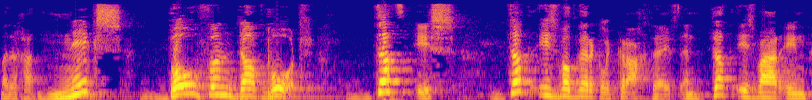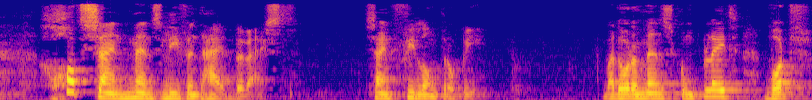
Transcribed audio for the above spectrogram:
maar er gaat niks boven dat woord. Dat is, dat is wat werkelijk kracht heeft. En dat is waarin God zijn menslievendheid bewijst. Zijn filantropie. Waardoor een mens compleet wordt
